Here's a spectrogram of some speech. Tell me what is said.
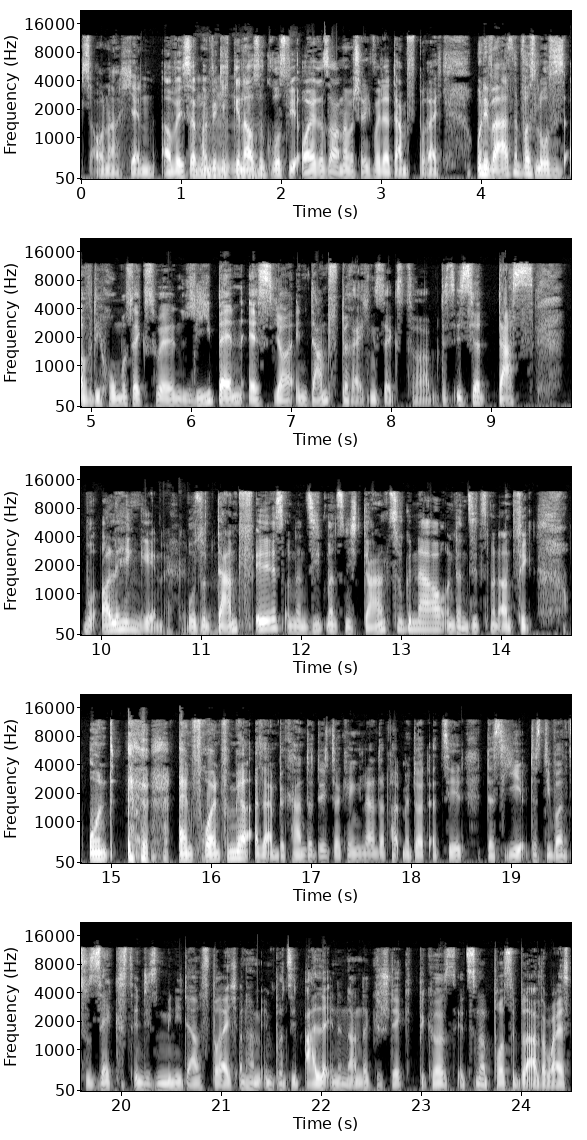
Dampfsaunachen. Aber ich sag mal wirklich genauso groß wie eure Sauna, wahrscheinlich war der Dampfbereich. Und ich weiß nicht, was los ist, aber die Homosexuellen lieben es ja, in Dampfbereichen Sex zu haben. Das ist ja das, wo alle hingehen. Wo so Dampf ist und dann sieht man es nicht ganz so genau und dann sitzt man und fickt. Und ein Freund von mir, also ein Bekannter, den ich da kennengelernt habe, hat mir dort erzählt, dass, je, dass die waren zu sechst in diesem Mini-Dampfbereich und haben im Prinzip alle ineinander gesteckt, because it's not possible otherwise.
